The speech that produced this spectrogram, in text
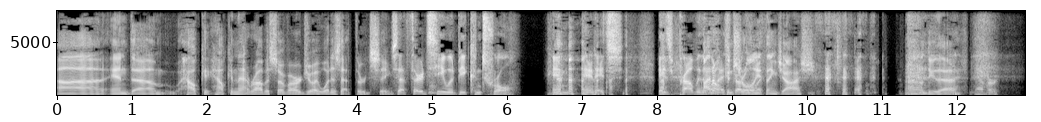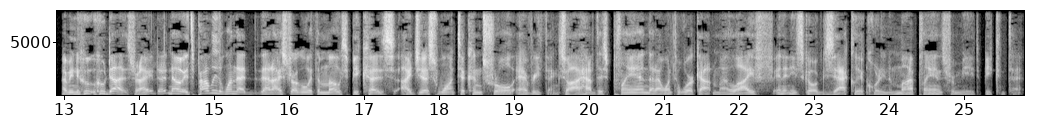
Uh, and um, how can how can that rob us of our joy? What is that third C? So that third C would be control. And and it's it's probably the I one don't struggle control with. anything, Josh. I don't do that. Never. I mean, who who does, right? Uh, no, it's probably the one that that I struggle with the most because I just want to control everything. So I have this plan that I want to work out in my life, and it needs to go exactly according to my plans for me to be content,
